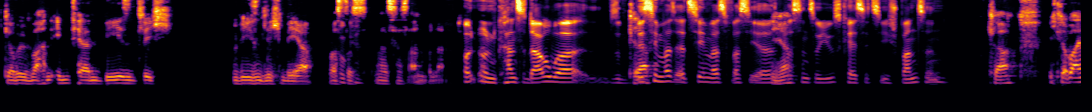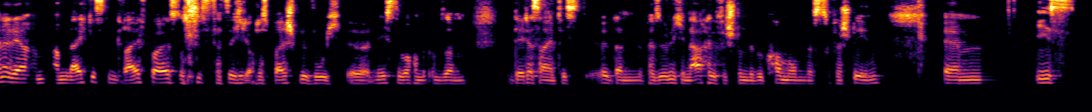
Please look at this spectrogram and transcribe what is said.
Ich glaube, wir machen intern wesentlich wesentlich mehr, was okay. das, was das anbelangt. Und, und kannst du darüber so ein Klar. bisschen was erzählen, was, was ihr, ja. was sind so Use Cases, die spannend sind? Klar. Ich glaube, einer, der am, am leichtesten greifbar ist, und das ist tatsächlich auch das Beispiel, wo ich äh, nächste Woche mit unserem Data Scientist äh, dann eine persönliche Nachhilfestunde bekomme, um das zu verstehen, ähm, ist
